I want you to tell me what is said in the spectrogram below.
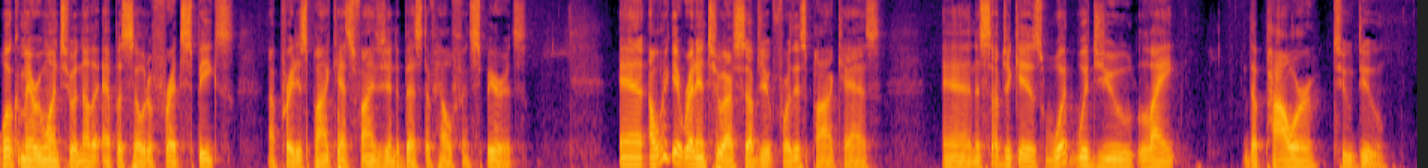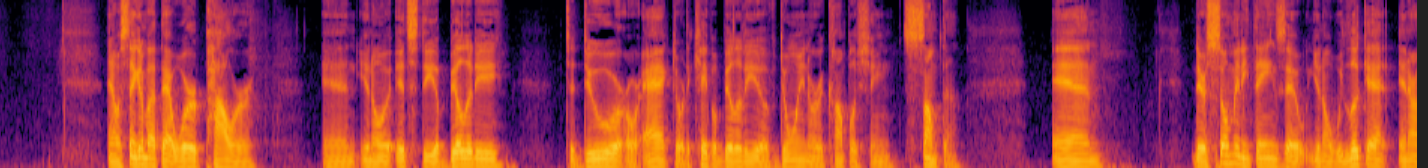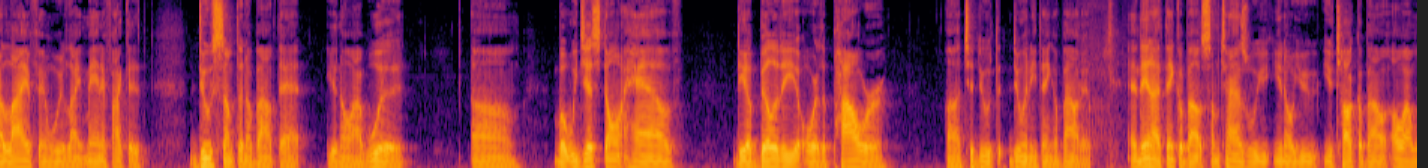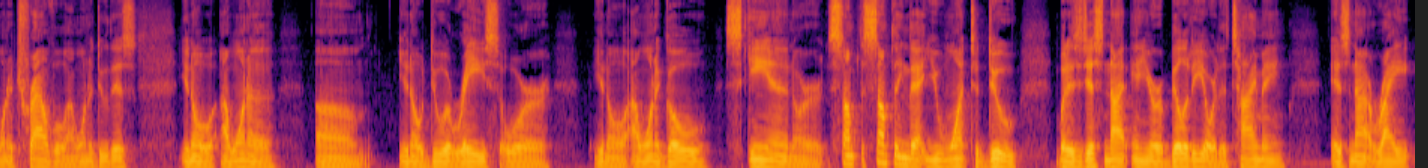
Welcome, everyone, to another episode of Fred Speaks. I pray this podcast finds you in the best of health and spirits. And I want to get right into our subject for this podcast. And the subject is what would you like the power to do? And I was thinking about that word power. And, you know, it's the ability to do or, or act or the capability of doing or accomplishing something. And there's so many things that, you know, we look at in our life and we're like, man, if I could do something about that, you know, I would. Um, but we just don't have the ability or the power uh, to do do anything about it. And then I think about sometimes we, you know, you you talk about, oh, I want to travel, I want to do this, you know, I want to, um, you know, do a race, or, you know, I want to go skiing, or something something that you want to do, but it's just not in your ability or the timing is not right.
